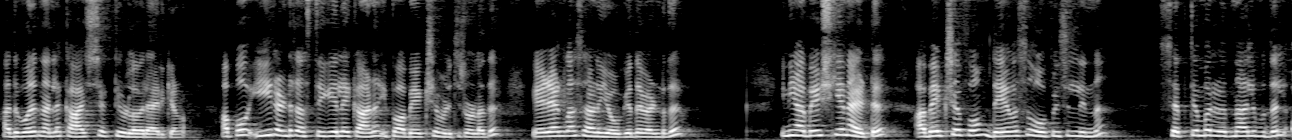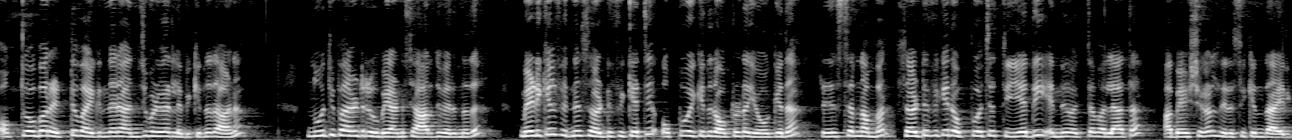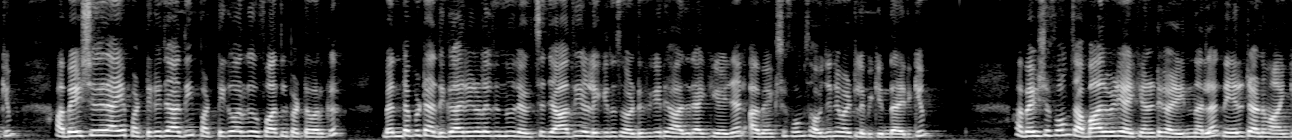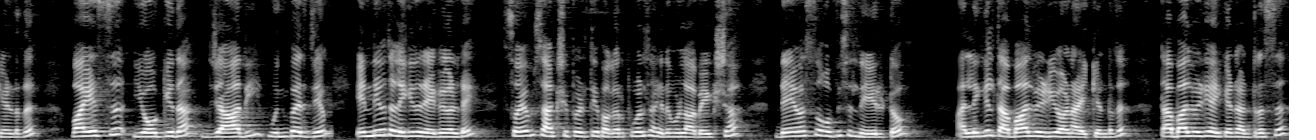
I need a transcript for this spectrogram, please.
അതുപോലെ നല്ല കാഴ്ചശക്തി ഉള്ളവരായിരിക്കണം അപ്പോൾ ഈ രണ്ട് തസ്തികയിലേക്കാണ് ഇപ്പോൾ അപേക്ഷ വിളിച്ചിട്ടുള്ളത്. ഏഴാം ക്ലാസ് ആണ് യോഗ്യത വേണ്ടത്. ഇനി അപേക്ഷിക്കാനായിട്ട് അപേക്ഷാ ഫോം ദേവസ്വം ഓഫീസിൽ നിന്ന് സെപ്റ്റംബർ ഇരുപത്തിനാല് മുതൽ ഒക്ടോബർ എട്ട് വൈകുന്നേരം അഞ്ച് മണിവരെ ലഭിക്കുന്നതാണ്. നൂറ്റി പതിനെട്ട് രൂപയാണ് ചാർജ് വരുന്നത്. മെഡിക്കൽ ഫിറ്റ്നസ് സർട്ടിഫിക്കറ്റ് ഒപ്പുവയ്ക്കുന്ന ഡോക്ടറുടെ യോഗ്യത രജിസ്റ്റർ നമ്പർ സർട്ടിഫിക്കറ്റ് ഒപ്പുവെച്ച തീയതി എന്നിവ വ്യക്തമല്ലാത്ത അപേക്ഷകൾ നിരസിക്കുന്നതായിരിക്കും. അപേക്ഷകരായ പട്ടികജാതി പട്ടികവർഗ വിഭാഗത്തിൽപ്പെട്ടവർക്ക് ബന്ധപ്പെട്ട അധികാരികളിൽ നിന്നും ലഭിച്ച ജാതി തെളിയിക്കുന്ന സർട്ടിഫിക്കറ്റ് ഹാജരാക്കി കഴിഞ്ഞാൽ അപേക്ഷ ഫോം സൗജന്യമായിട്ട് ലഭിക്കുന്നതായിരിക്കും. അപേക്ഷ ഫോം തപാൽ വഴി അയക്കാനായിട്ട് കഴിയുന്നതല്ല നേരിട്ടാണ് വാങ്ങിക്കേണ്ടത്. വയസ്സ് യോഗ്യത ജാതി മുൻപരിചയം എന്നിവ തെളിയിക്കുന്ന രേഖകളുടെ സ്വയം സാക്ഷ്യപ്പെടുത്തിയ പകർപ്പുകൾ സഹിതമുള്ള അപേക്ഷ ദേവസ്വം ഓഫീസിൽ നേരിട്ടോ അല്ലെങ്കിൽ തപാൽ വഴിയോ ആണ് അയക്കേണ്ടത്. തപാൽ വഴി അയക്കേണ്ട address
